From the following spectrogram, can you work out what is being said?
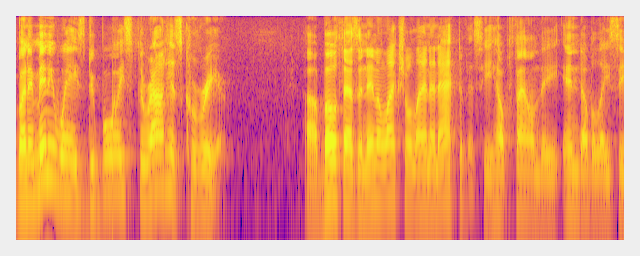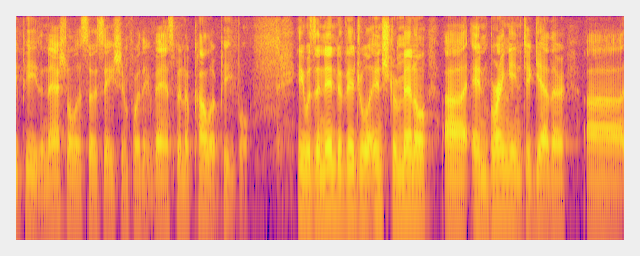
But in many ways, Du Bois, throughout his career, uh, both as an intellectual and an activist, he helped found the NAACP, the National Association for the Advancement of Colored People. He was an individual instrumental uh, in bringing together uh,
